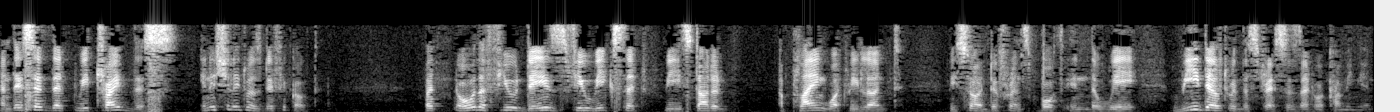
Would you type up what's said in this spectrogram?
And they said that we tried this. Initially it was difficult. But over the few days, few weeks that we started applying what we learned, we saw a difference both in the way we dealt with the stresses that were coming in.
